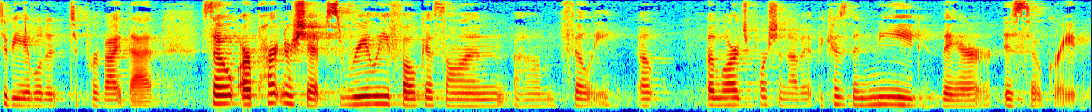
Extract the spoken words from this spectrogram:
to be able to, to provide that. So our partnerships really focus on um, Philly, a, a large portion of it, because the need there is so great.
